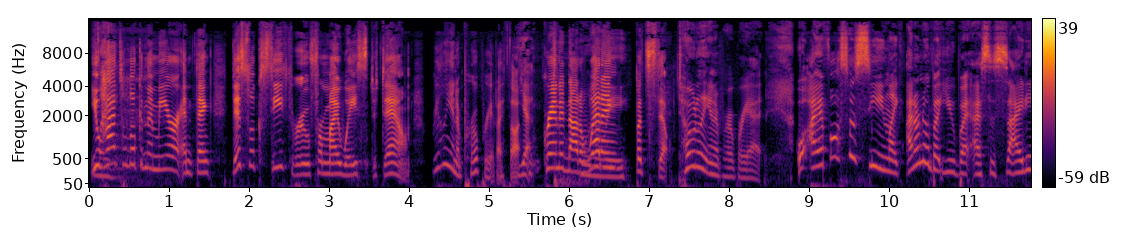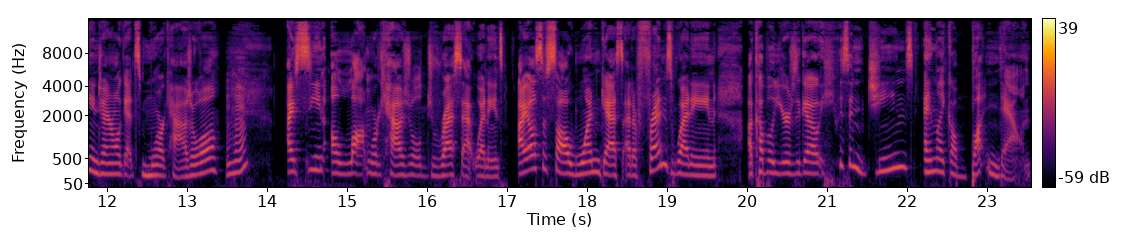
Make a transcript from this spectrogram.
You mm. had to look in the mirror and think, this looks see through from my waist down. Really inappropriate, I thought. Yeah, Granted, not a wedding, but still. totally inappropriate. Well, I have also seen like I don't know about you, but as society in general gets more casual, mm-hmm. I've seen a lot more casual dress at weddings. I also saw one guest at a friend's wedding a couple of years ago. He was in jeans and like a button down.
